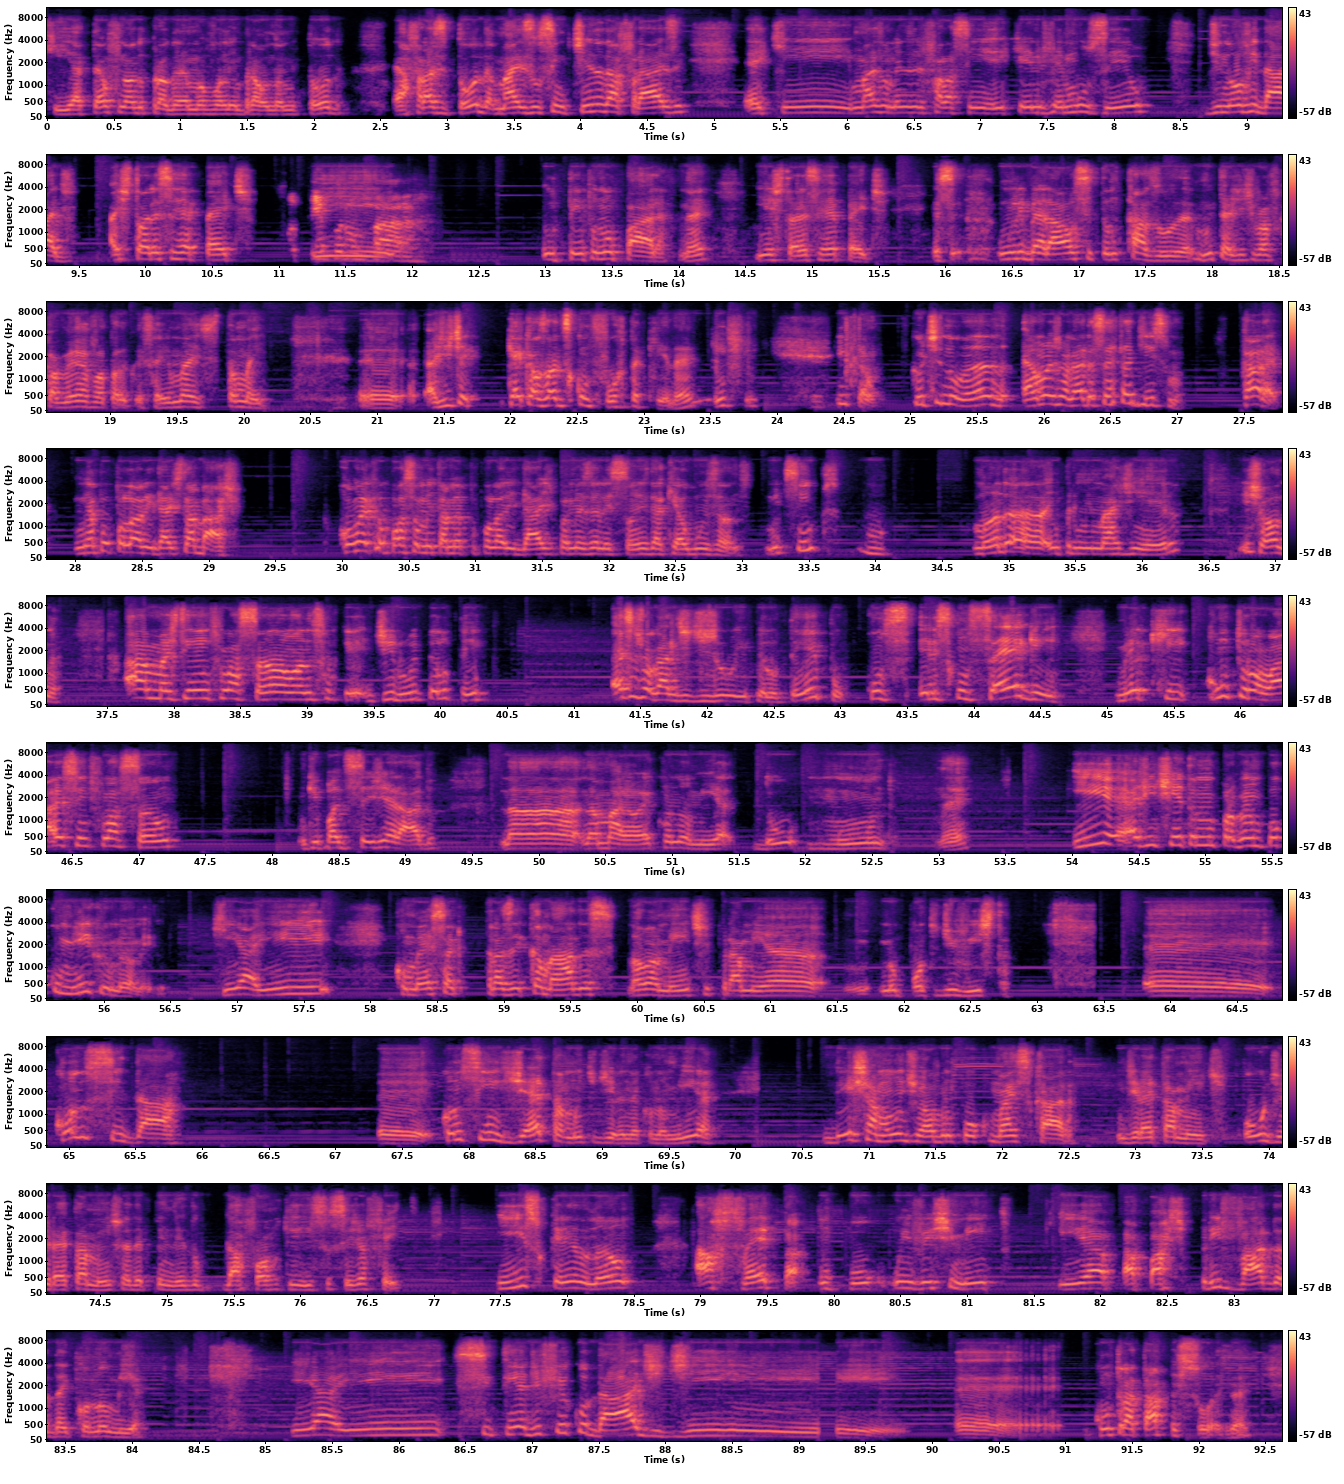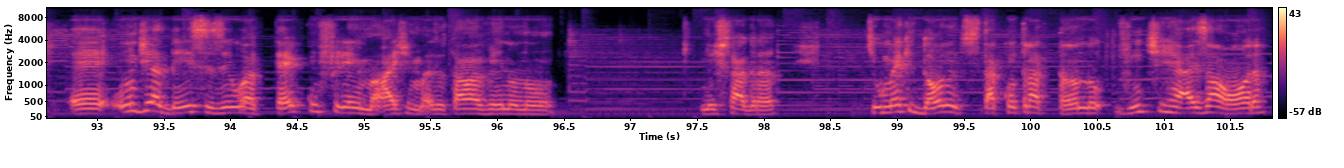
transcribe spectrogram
que até o final do programa eu vou lembrar o nome todo, é a frase toda, mas o sentido da frase é que, mais ou menos, ele fala assim, que ele vê museu de novidade. A história se repete. O tempo e... não para. O tempo não para, né? E a história se repete. Esse... um liberal citando Cazuza. Muita gente vai ficar bem revoltada com isso aí, mas também. É... a gente quer causar desconforto aqui, né? Enfim. Então, continuando, é uma jogada acertadíssima cara, minha popularidade está baixa. Como é que eu posso aumentar minha popularidade para minhas eleições daqui a alguns anos? Muito simples. Manda imprimir mais dinheiro e joga. Ah, mas tem a inflação, não sei o quê. Dilui pelo tempo. Essa jogada de diluir pelo tempo, eles conseguem meio que controlar essa inflação que pode ser gerado na, na maior economia do mundo, né? E a gente entra num problema um pouco micro, meu amigo que aí começa a trazer camadas novamente para minha meu ponto de vista. É, quando se dá, é, quando se injeta muito dinheiro na economia, deixa a mão de obra um pouco mais cara, indiretamente ou diretamente, a depender da forma que isso seja feito. E isso, querendo ou não, afeta um pouco o investimento e a, a parte privada da economia. E aí se tem a dificuldade de é, contratar pessoas, né? É, um dia desses eu até conferi a imagem, mas eu tava vendo no, no Instagram que o McDonald's está contratando 20 reais a hora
